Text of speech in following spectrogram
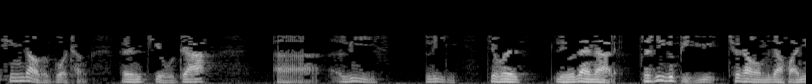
倾倒的过程，呃，酒渣呃粒粒就会留在那里。这是一个比喻，缺少我们在环境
